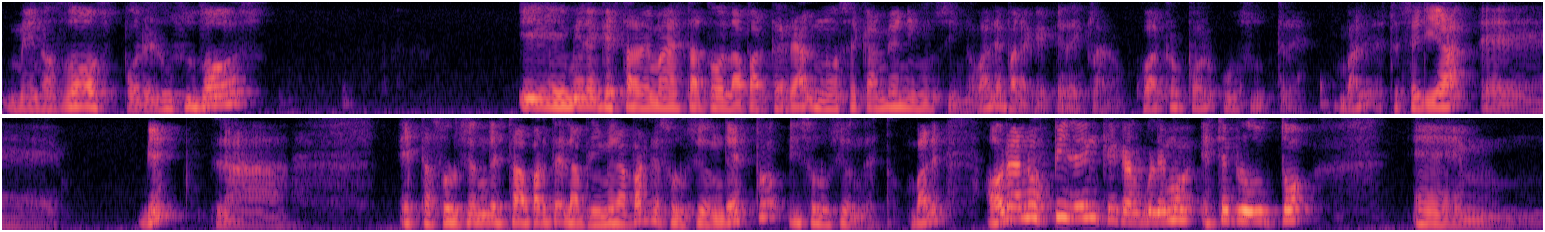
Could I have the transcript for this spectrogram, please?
Menos 2 por el u sub 2. Y miren que está además está toda la parte real, no se cambia ningún signo, ¿vale? Para que quede claro. 4 por u sub 3, ¿vale? Este sería, eh, bien, la, esta solución de esta parte, la primera parte, solución de esto y solución de esto, ¿vale? Ahora nos piden que calculemos este producto, em,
